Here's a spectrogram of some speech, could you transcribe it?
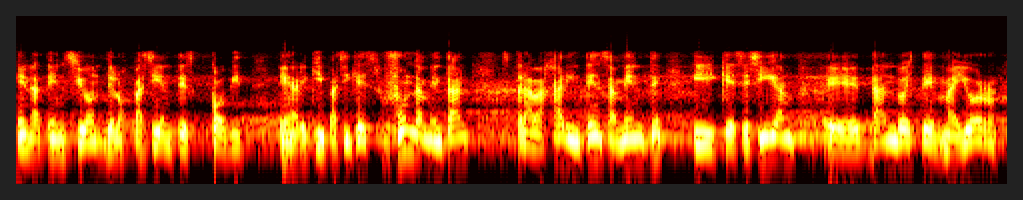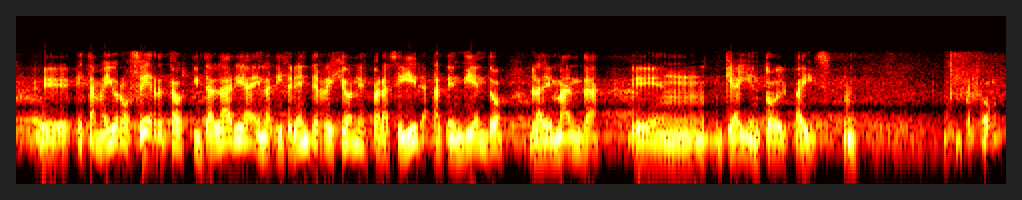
en la atención de los pacientes COVID en Arequipa. Así que es fundamental trabajar intensamente y que se sigan eh, dando este mayor, eh, esta mayor oferta hospitalaria en las diferentes regiones para seguir atendiendo la demanda que hay en todo el país. Por favor.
